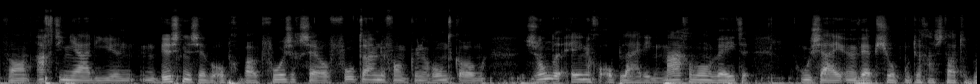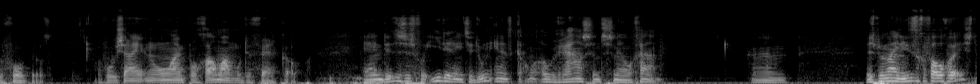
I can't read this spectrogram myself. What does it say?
van 18 jaar die een, een business hebben opgebouwd voor zichzelf, fulltime ervan kunnen rondkomen, zonder enige opleiding, maar gewoon weten hoe zij een webshop moeten gaan starten bijvoorbeeld. Of hoe zij een online programma moeten verkopen. En dit is dus voor iedereen te doen en het kan ook razendsnel gaan. Um, is bij mij niet het geval geweest.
